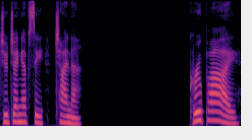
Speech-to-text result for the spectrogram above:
Zhejiang FC, China. Group I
